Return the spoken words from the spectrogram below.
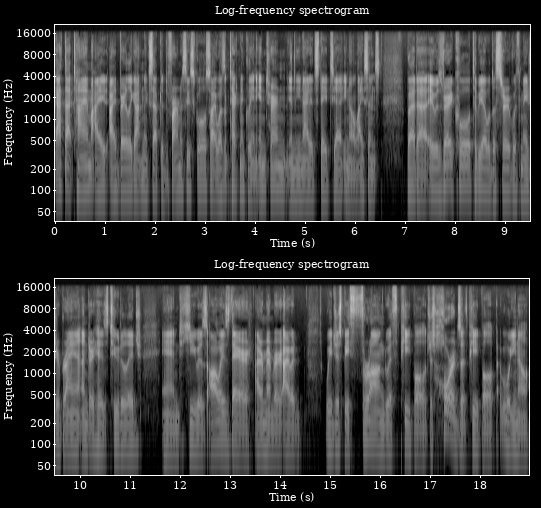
at that time I, I'd barely gotten accepted to pharmacy school, so I wasn't technically an intern in the United States yet, you know, licensed. But uh, it was very cool to be able to serve with Major Bryant under his tutelage, and he was always there. I remember I would we'd just be thronged with people, just hordes of people, you know,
